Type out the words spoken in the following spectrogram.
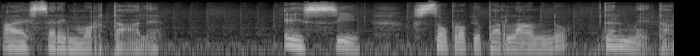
a essere immortale. E sì, sto proprio parlando del metal.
